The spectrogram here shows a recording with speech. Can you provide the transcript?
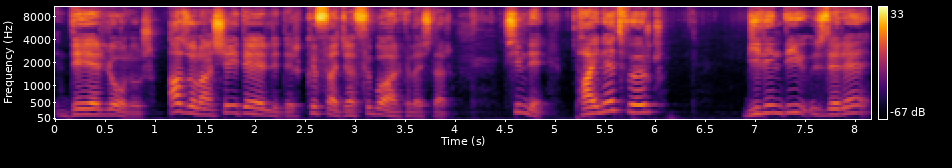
değerli olur. Az olan şey değerlidir. Kısacası bu arkadaşlar. Şimdi Pi Network bilindiği üzere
